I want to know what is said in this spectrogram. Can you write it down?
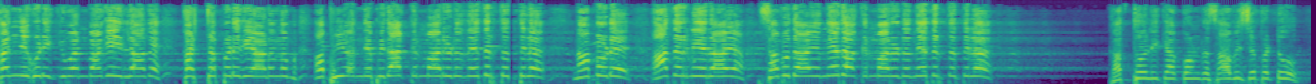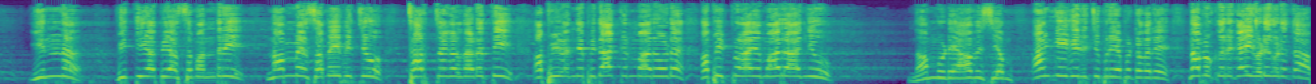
കഞ്ഞി കുടിക്കുവാൻ വകയില്ലാതെ കഷ്ടപ്പെടുകയാണെന്നും അഭിവന്യ പിതാക്കന്മാരുടെ നേതൃത്വത്തിൽ നമ്മുടെ ആദരണീയരായ സമുദായ നേതാക്കന്മാരുടെ നേതൃത്വത്തിൽ കത്തോലിക്ക കോൺഗ്രസ് ആവശ്യപ്പെട്ടു. ഇന്ന് വിദ്യാഭ്യാസ മന്ത്രി നമ്മെ സമീപിച്ചു ചർച്ചകൾ നടത്തി അഭിവന്യ പിതാക്കന്മാരോട് അഭിപ്രായം ആരാഞ്ഞു. നമ്മുടെ ആവശ്യം അംഗീകരിച്ചു പ്രിയപ്പെട്ടവരെ നമുക്കൊരു കൈകൊടി കൊടുക്കാം.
